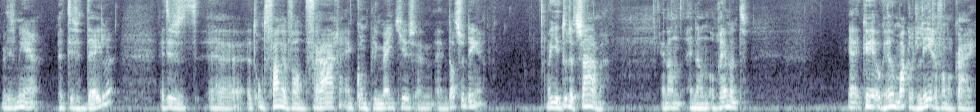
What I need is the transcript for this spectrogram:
het is meer, het is het delen. Het is het, uh, het ontvangen van vragen en complimentjes en, en dat soort dingen. Maar je doet het samen. En dan, en dan op een gegeven moment kun je ook heel makkelijk leren van elkaar.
